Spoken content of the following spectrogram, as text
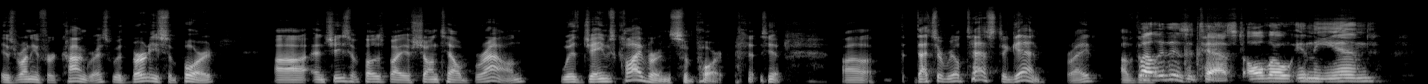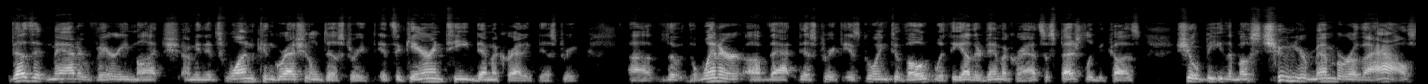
is running for Congress with Bernie's support, uh, and she's opposed by a Shontel Brown with James Clyburn's support. Uh, that's a real test again, right? Of the- well, it is a test. Although in the end, does it matter very much? I mean, it's one congressional district. It's a guaranteed Democratic district. Uh, the, the winner of that district is going to vote with the other Democrats, especially because she'll be the most junior member of the House,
